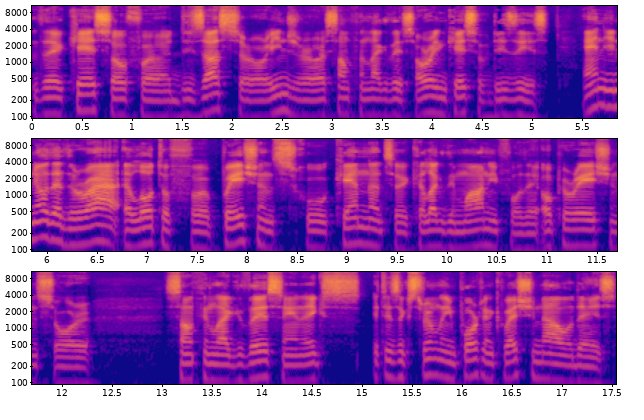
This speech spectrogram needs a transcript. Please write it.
the case of uh, disaster or injury or something like this, or in case of disease. And you know that there are a lot of uh, patients who cannot uh, collect the money for the operations or something like this and it is extremely important question nowadays.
